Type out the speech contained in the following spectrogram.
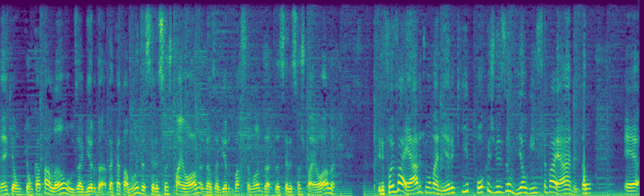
né, que, é um, que é um catalão, o zagueiro da, da Catalunha, da seleção espanhola, né, o zagueiro do Barcelona da, da seleção espanhola, ele foi vaiado de uma maneira que poucas vezes eu vi alguém ser vaiado. Então, é,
